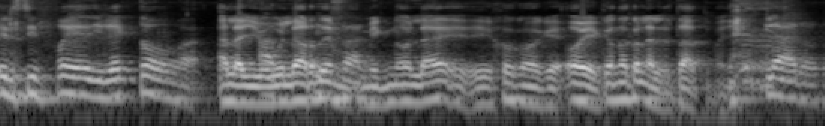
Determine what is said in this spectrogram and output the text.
Él sí fue directo a, a la yugular a- de exacto. Mignola y dijo como que, oye, ¿qué onda con la mañana?" Claro.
